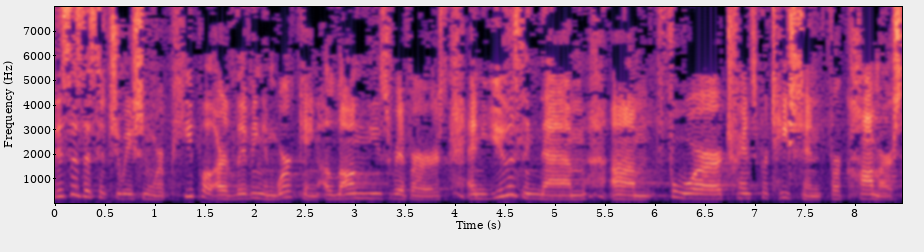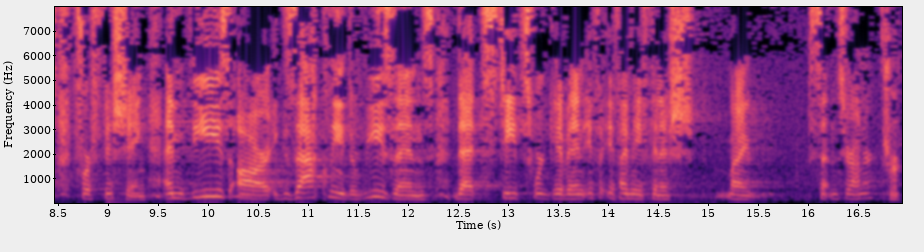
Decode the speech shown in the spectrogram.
This is a situation where people are living and working along these rivers and using them um, for transportation, for commerce, for fishing. And these are exactly the reasons that states were given. If, if I may finish my sentence, Your Honor? Sure.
